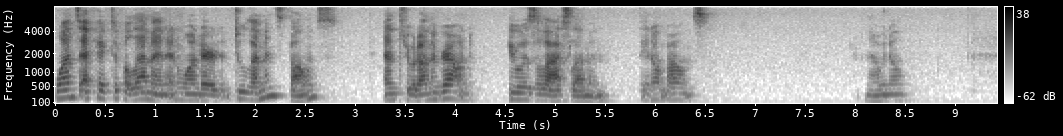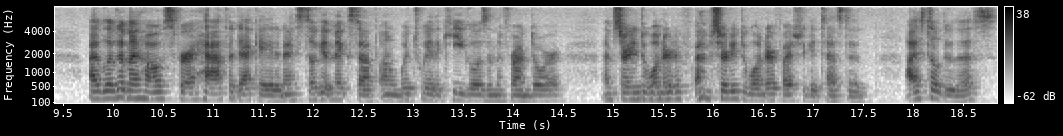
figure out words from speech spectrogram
Once I picked up a lemon and wondered, do lemons bounce? And threw it on the ground. It was the last lemon. They don't bounce. Now we know. I've lived at my house for a half a decade and I still get mixed up on which way the key goes in the front door. I'm starting to wonder if I'm starting to wonder if I should get tested. I still do this.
